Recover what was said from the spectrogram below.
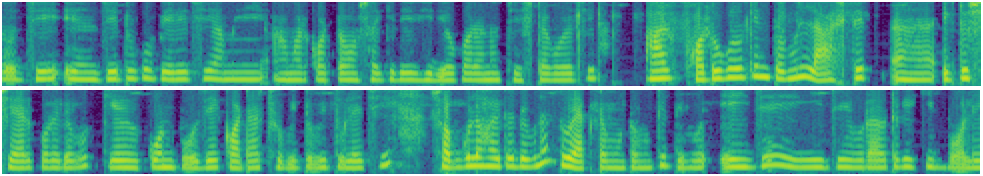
তো যে যেটুকু পেরেছি আমি আমার কর্তামশাইকে দিয়ে ভিডিও করানোর চেষ্টা করেছি। আর ফটোগুলো কিন্তু আমি লাস্টে একটু শেয়ার করে দেবো। কোন পোজে কটা ছবি টবি তুলেছি, সবগুলো হয়তো দেবো না তো একটা মোটামুটি দেবো। এই যে এই যে ওরা ওটাকে কি বলে,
